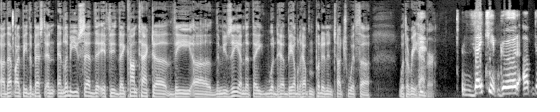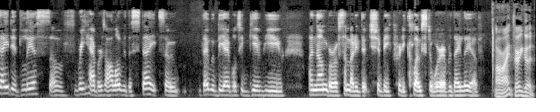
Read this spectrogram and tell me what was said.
uh, that might be the best. And, and Libby, you said that if they contact uh, the uh, the museum, that they would have, be able to help them put it in touch with uh, with a rehabber. they keep good updated lists of rehabbers all over the state so they would be able to give you a number of somebody that should be pretty close to wherever they live All right, very good.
